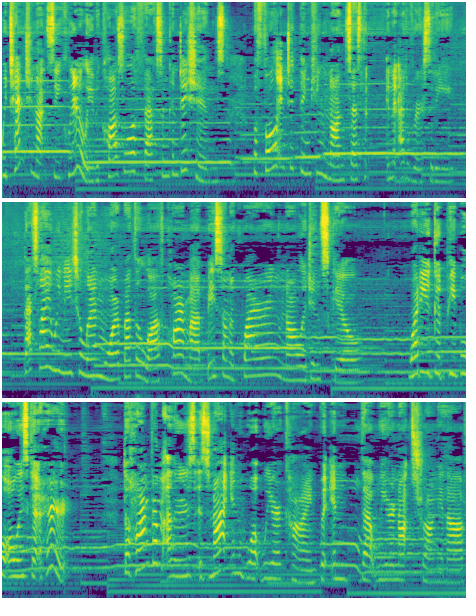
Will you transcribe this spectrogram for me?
We tend to not see clearly the causal effects and conditions, but fall into thinking nonsense in adversity. That's why we need to learn more about the law of karma based on acquiring knowledge and skill. Why do you good people always get hurt? The harm from others is not in what we are kind, but in that we are not strong enough.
